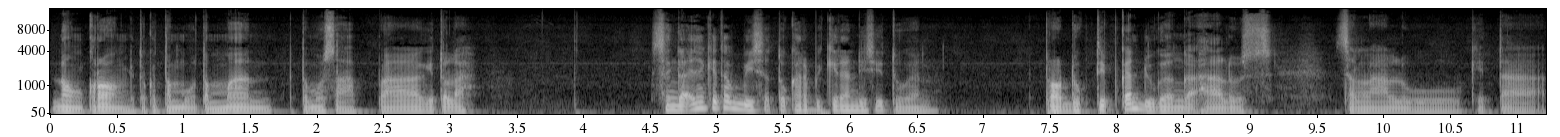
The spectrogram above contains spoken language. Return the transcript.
nongkrong gitu ketemu teman ketemu siapa gitulah. Seenggaknya kita bisa tukar pikiran di situ kan. Produktif kan juga nggak harus selalu kita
